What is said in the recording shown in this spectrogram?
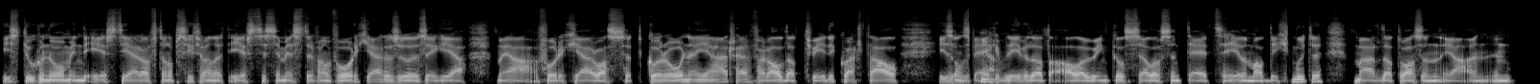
is toegenomen in de eerste jaar of ten opzichte van het eerste semester van vorig jaar. We zullen zeggen, ja, maar ja, vorig jaar was het coronajaar. Hè, vooral dat tweede kwartaal is ons bijgebleven ja. dat alle winkels zelfs een tijd helemaal dicht moeten. Maar dat was een, ja, een, een,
